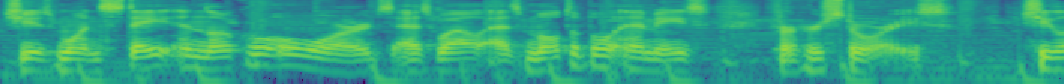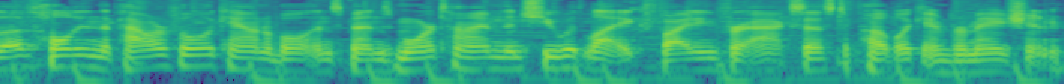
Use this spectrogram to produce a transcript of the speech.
She has won state and local awards as well as multiple Emmys for her stories. She loves holding the powerful accountable and spends more time than she would like fighting for access to public information.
